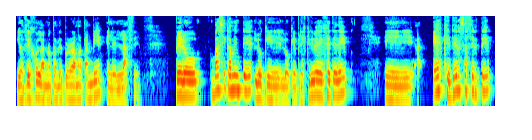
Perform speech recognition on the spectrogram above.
y os dejo en las notas del programa también el enlace. Pero básicamente lo que, lo que prescribe GTD eh, es que debes hacerte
